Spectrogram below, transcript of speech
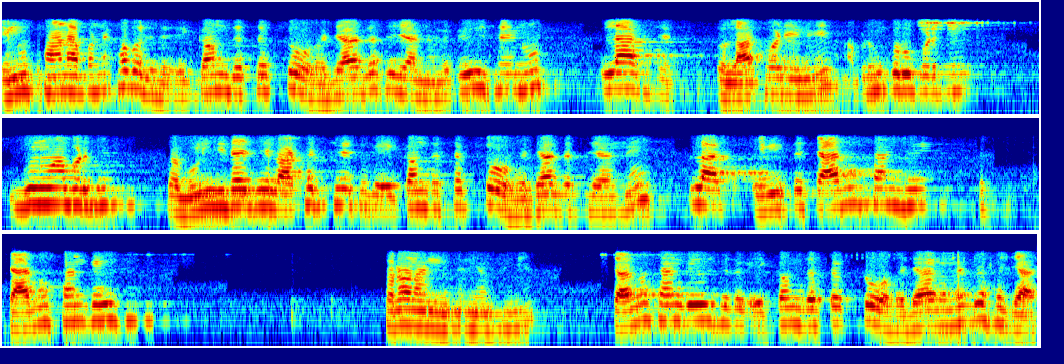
એનું સ્થાન આપણને ખબર છે. એકમ, દશક સો હજાર, દસ હજાર હવે કેવું છે એનું? લાખ છે. તો લાખ વડે એને આપણે શું કરવું પડશે? ગુણવા પડશે. તો ગુણી દીધા જે લાખ જ છે, તો એકમ, દશક સો હજાર, દસ હજાર ને લાખ. એવી રીતે ચારનું સ્થાન જોઈએ. ચારનું સ્થાન કયું છે? સરવાળાની નિશાની અહીંયા ચારનું સ્થાન કયું છે? તો એકમ, દશક સો હજાર અને દસ હજાર.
